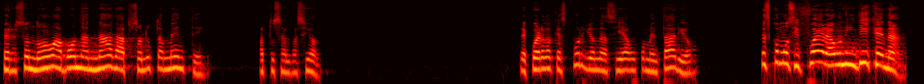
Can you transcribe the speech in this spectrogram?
Pero eso no abona nada absolutamente a tu salvación. Recuerdo que Spurgeon hacía un comentario. Es como si fuera un indígena.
